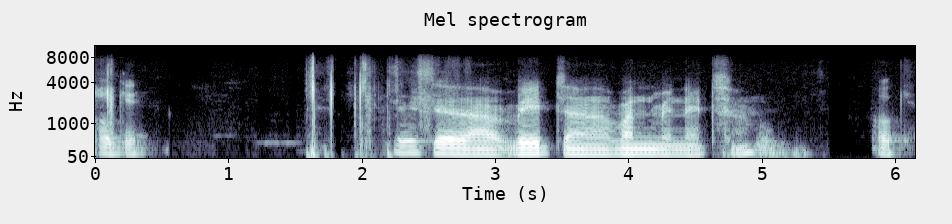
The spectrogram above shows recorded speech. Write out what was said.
okay. Please uh, wait uh, one minute. Okay.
